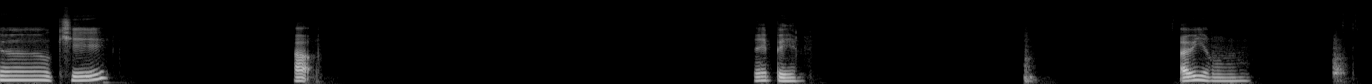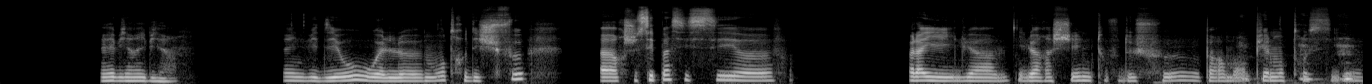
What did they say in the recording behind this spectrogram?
euh, ok. Ah. Eh ben. Ah oui. Hein. Eh bien, eh bien une vidéo où elle euh, montre des cheveux. Alors, je sais pas si c'est... Euh, voilà, il lui, a, il lui a arraché une touffe de cheveux, apparemment. Puis elle montre aussi euh,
